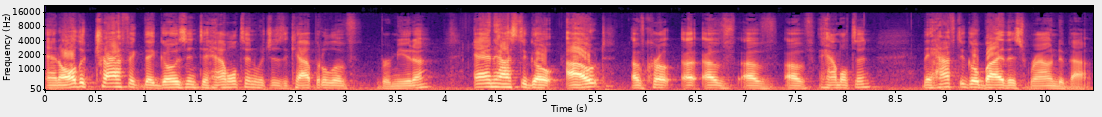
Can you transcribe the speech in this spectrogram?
and all the traffic that goes into Hamilton, which is the capital of Bermuda, and has to go out of, uh, of, of, of Hamilton, they have to go by this roundabout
